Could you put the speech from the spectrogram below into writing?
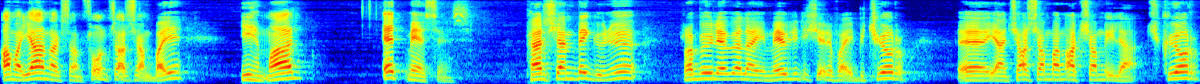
Ama yarın akşam son çarşambayı ihmal etmeyesiniz. Perşembe günü Rabiül Evvel ayı, Mevlid-i Şerif ayı bitiyor e, yani çarşambanın akşamıyla çıkıyor.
